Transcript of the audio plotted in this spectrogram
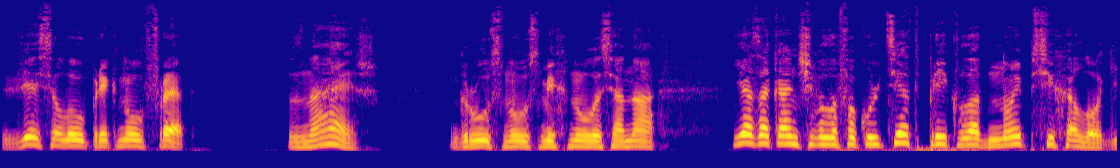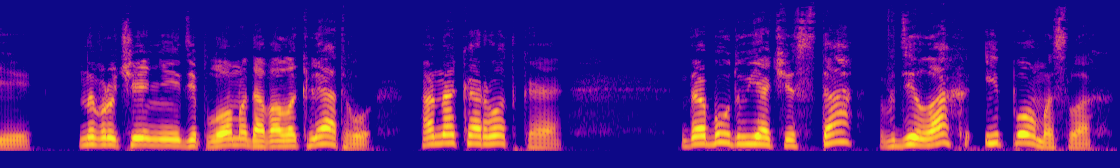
Весело упрекнул Фред. Знаешь, грустно усмехнулась она, я заканчивала факультет прикладной психологии. На вручении диплома давала клятву, она короткая. Да буду я чиста в делах и помыслах.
